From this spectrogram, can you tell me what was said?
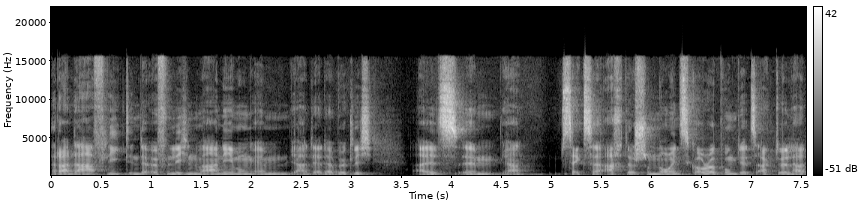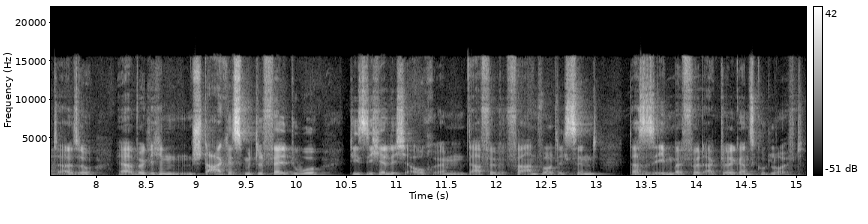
Radar fliegt in der öffentlichen Wahrnehmung, ähm, ja, der da wirklich als ähm, ja, Sechser, Achter, schon neun Scorerpunkte jetzt aktuell hat. Also ja, wirklich ein, ein starkes Mittelfeldduo, die sicherlich auch ähm, dafür verantwortlich sind, dass es eben bei Fürth aktuell ganz gut läuft.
